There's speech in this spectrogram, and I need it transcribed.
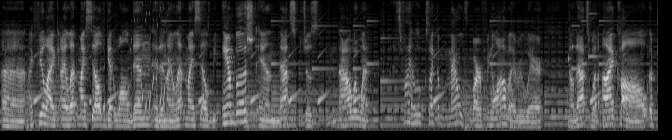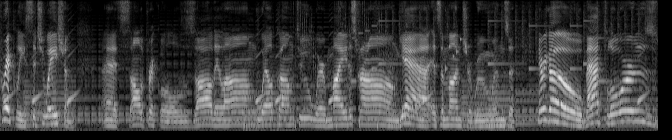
Uh, I feel like I let myself get walled in, and then I let myself be ambushed, and that's just how it went. It's fine, it looks like a mouth barfing lava everywhere. Now that's what I call a prickly situation. It's all the prickles all day long. Welcome to where might is strong. Yeah, it's a munch of ruins. Here we go. Bad floors.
